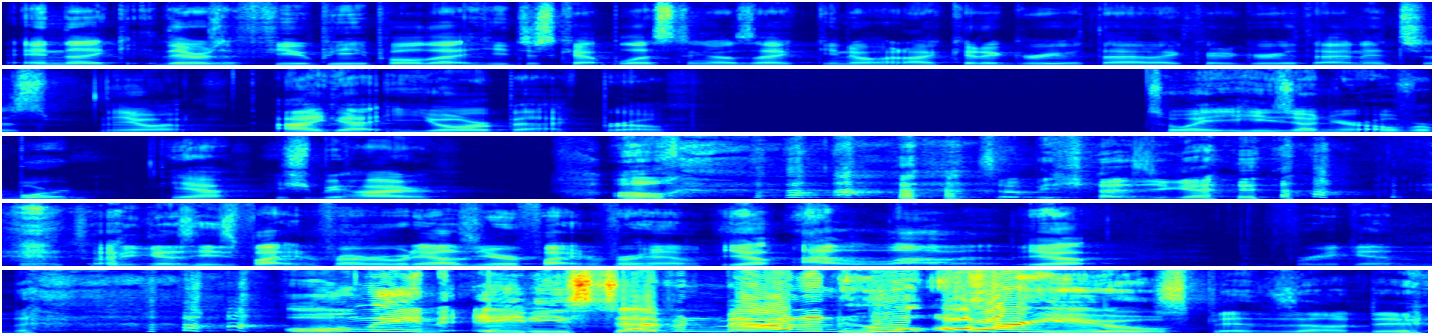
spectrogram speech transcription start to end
And like there's a few people that he just kept listing. I was like, you know what? I could agree with that. I could agree with that. And it's just, you know what? I got your back, bro. So wait, he's on your overboard? Yeah, he should be higher. Oh, so because you guys, so because he's fighting for everybody else, you're fighting for him. Yep. I love it. Yep. Freaking Only an 87 Madden? Who are you? spin zone, dude.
